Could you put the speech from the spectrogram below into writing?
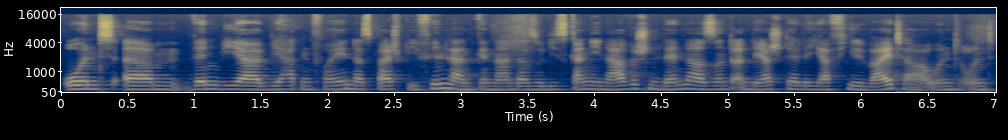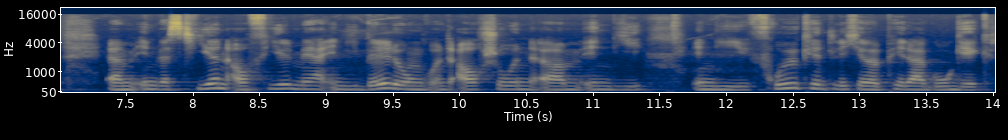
Und ähm, wenn wir, wir hatten vorhin das Beispiel Finnland genannt, also die skandinavischen Länder sind an der Stelle ja viel weiter und, und ähm, investieren auch viel mehr in die Bildung und auch schon ähm, in, die, in die frühkindliche Pädagogik,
